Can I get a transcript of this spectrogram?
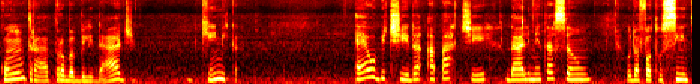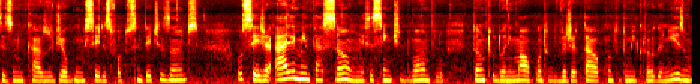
contra a probabilidade química, é obtida a partir da alimentação ou da fotossíntese, no caso de alguns seres fotossintetizantes. Ou seja, a alimentação, nesse sentido amplo, tanto do animal quanto do vegetal, quanto do microorganismo,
